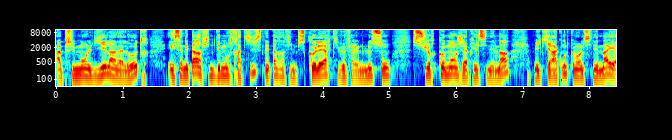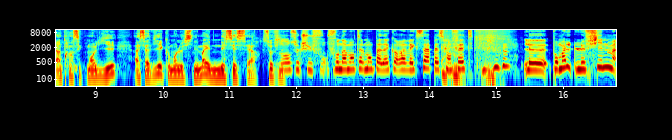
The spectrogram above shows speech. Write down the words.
absolument liés l'un à l'autre et ça n'est pas un film démonstratif, ce n'est pas un film scolaire qui veut faire une leçon sur comment j'ai appris le cinéma, mais qui raconte comment le cinéma est intrinsèquement lié à sa vie et comment le cinéma est nécessaire. Sophie. Non, c'est que je suis fon- fondamentalement pas d'accord avec ça parce qu'en fait, le, pour moi, le film.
